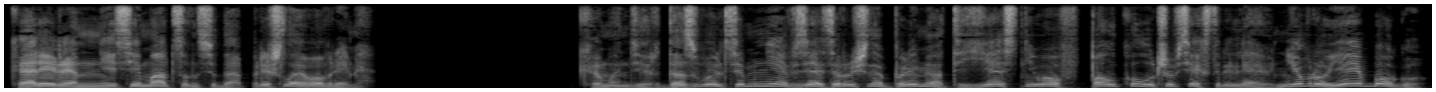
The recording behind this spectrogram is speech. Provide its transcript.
«Карелин, неси Матсон сюда, пришло его время». «Командир, дозвольте мне взять ручной пулемет, я с него в полку лучше всех стреляю, не вру, ей-богу!»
